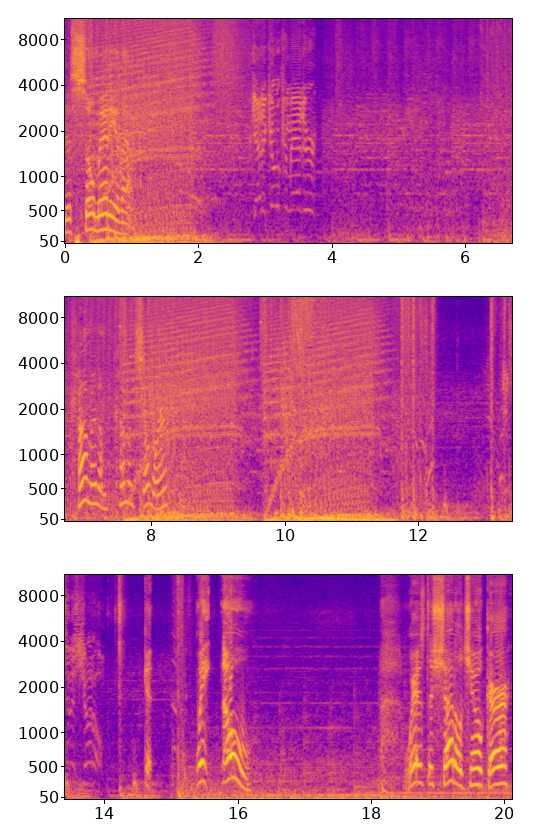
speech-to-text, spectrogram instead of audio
There's so many of them. Gotta go, Commander. Coming, I'm coming somewhere. Get to the shuttle. Good. Wait, no! Where's the shuttle, Joker?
